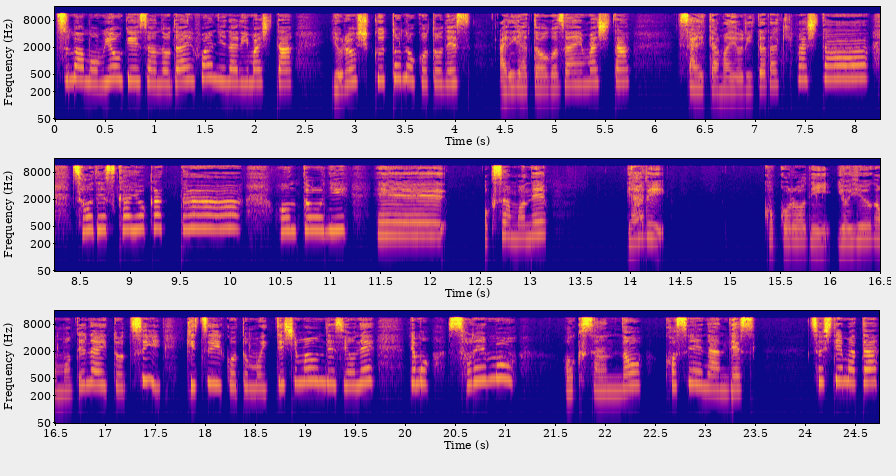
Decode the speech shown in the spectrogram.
妻も妙慶さんの大ファンになりました。よろしくとのことです。ありがとうございました。埼玉よりいただきました。そうですか、よかった。本当に、えー、奥さんもね、やはり心に余裕が持てないとついきついことも言ってしまうんですよね。でも、それも奥さんの個性なんです。そしてまた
